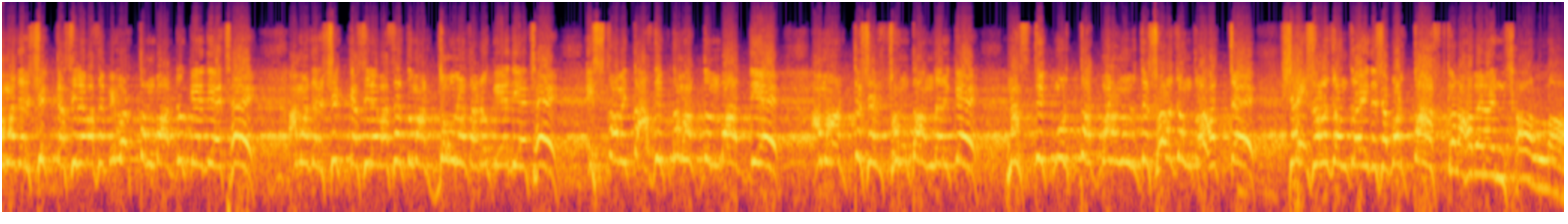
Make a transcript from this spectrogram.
আমাদের শিক্ষা সিলেবাসে বিবর্তনবাদ ঢুকিয়ে দিয়েছে। আমাদের শিক্ষা সিলেবাসে তোমার যৌনতা ঢুকিয়ে দিয়েছে। ইসলামী তামাদ্দুন বাদ দিয়ে আমার দেশের সন্তানদেরকে নাস্তিক, মুরতাদ বানানোর যে ষড়যন্ত্র হচ্ছে, সেই ষড়যন্ত্র এই দেশে বরদাস্ত করা হবে না ইনশাআল্লাহ।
